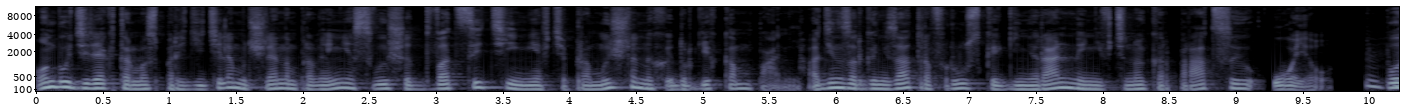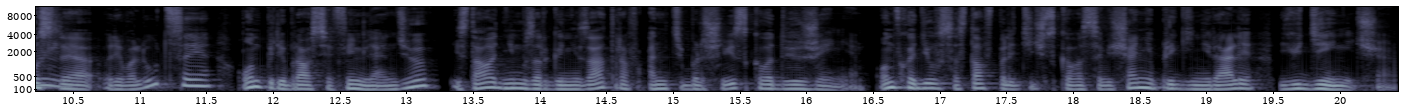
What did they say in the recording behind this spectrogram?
Он был директором-распорядителем и членом правления свыше 20 нефтепромышленных и других компаний. Один из организаторов русской генеральной нефтяной корпорации «Ойл». Мгм. После революции он перебрался в Финляндию и стал одним из организаторов антибольшевистского движения. Он входил в состав политического совещания при генерале Юдениче.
